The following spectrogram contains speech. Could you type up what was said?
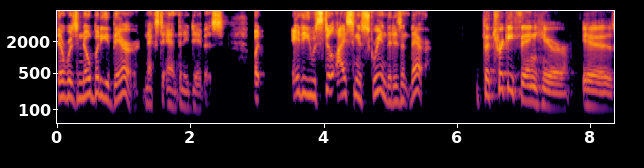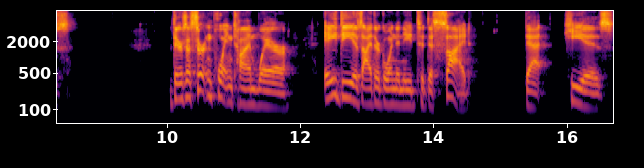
there was nobody there next to Anthony Davis. But AD was still icing a screen that isn't there. The tricky thing here is there's a certain point in time where AD is either going to need to decide that he is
